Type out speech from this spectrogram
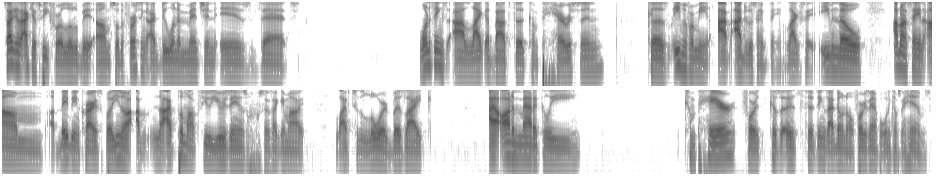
so I guess I can speak for a little bit. Um, so the first thing I do want to mention is that one of the things I like about the comparison, because even for me, I I do the same thing. Like I said, even though I'm not saying I'm a baby in Christ, but you know, I you know, I put my few years in since I gave my life to the Lord, but it's like I automatically compare for because the things I don't know. For example, when it comes to hymns,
